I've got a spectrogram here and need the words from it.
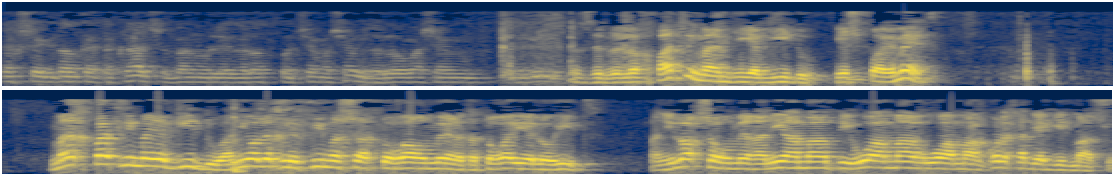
איך שהגדרת את הכלל שבאנו לגלות פה את שם השם, זה לא מה שהם יגידו. זה לא אכפת לי מה הם יגידו, יש פה אמת. מה אכפת לי מה יגידו? אני הולך לפי מה שהתורה אומרת, התורה היא אלוהית. אני לא עכשיו אומר, אני אמרתי, הוא אמר, הוא אמר, כל אחד יגיד משהו.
